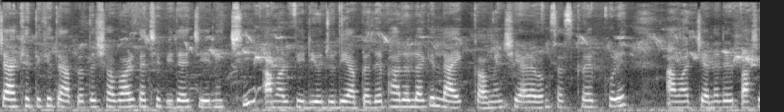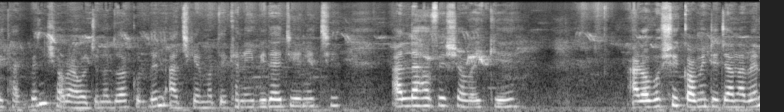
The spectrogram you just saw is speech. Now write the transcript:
চা খেতে খেতে আপনাদের সবার কাছে বিদায় চেয়ে নিচ্ছি। আমার ভিডিও যদি আপনাদের ভালো লাগে লাইক কমেন্ট শেয়ার এবং সাবস্ক্রাইব করে আমার চ্যানেলের পাশে থাকবেন। সবাই আমার জন্য দোয়া করবেন। আজকের মতো এখানেই বিদায় চেয়ে নিচ্ছি। আল্লাহ হাফেজ সবাইকে। আর অবশ্যই কমেন্টে জানাবেন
